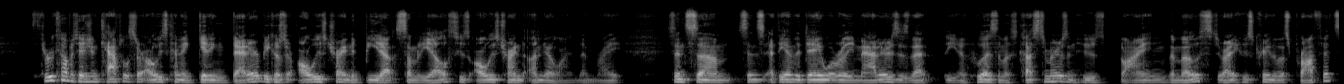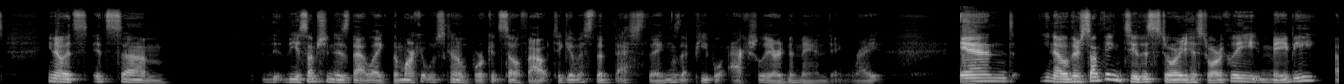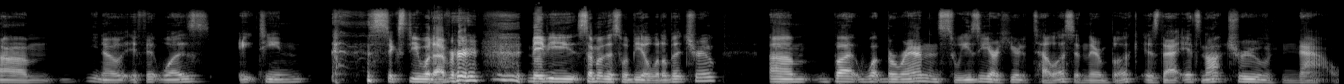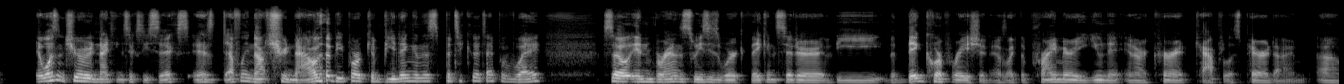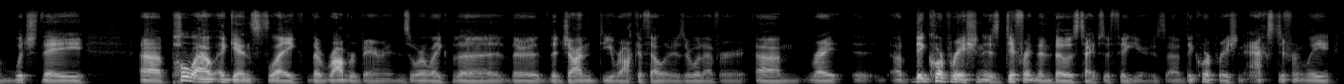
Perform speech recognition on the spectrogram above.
through competition, capitalists are always kind of getting better because they're always trying to beat out somebody else who's always trying to underline them, right? Since um, since at the end of the day, what really matters is that you know who has the most customers and who's buying the most, right? Who's creating the most profits. You know, it's it's um, the, the assumption is that like the market will just kind of work itself out to give us the best things that people actually are demanding, right? And you know, there's something to this story historically, maybe. Um, you know, if it was 1860 whatever, maybe some of this would be a little bit true. Um, but what Baran and Sweezy are here to tell us in their book is that it's not true now. It wasn't true in 1966. It is definitely not true now that people are competing in this particular type of way. So in Baran and Sweezy's work, they consider the the big corporation as like the primary unit in our current capitalist paradigm, um, which they uh, pull out against like the robber barons or like the the the John D. Rockefellers or whatever. Um, right? A big corporation is different than those types of figures. A big corporation acts differently,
